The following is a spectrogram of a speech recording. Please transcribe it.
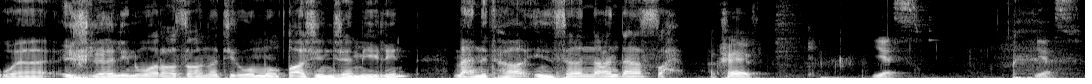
وإجلال ورزانه ومونتاج جميل. معناتها إنسان عندها الصح. راك شايف؟ yes yes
